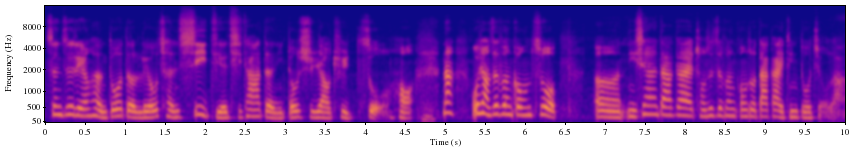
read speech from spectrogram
甚至连很多的流程细节、其他的你都需要去做齁。那我想这份工作，呃，你现在大概从事这份工作大概已经多久啦？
